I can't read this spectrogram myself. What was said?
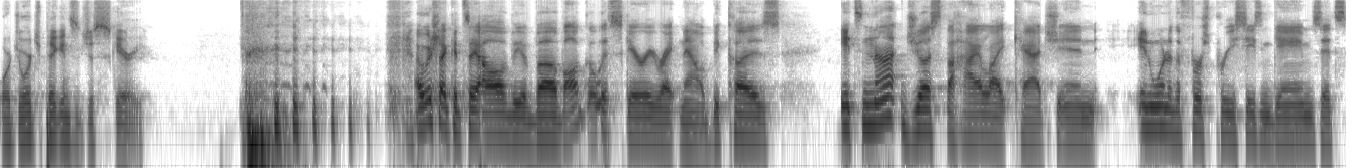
or George Pickens is just scary. I wish I could say all of the above. I'll go with scary right now because it's not just the highlight catch in in one of the first preseason games. It's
